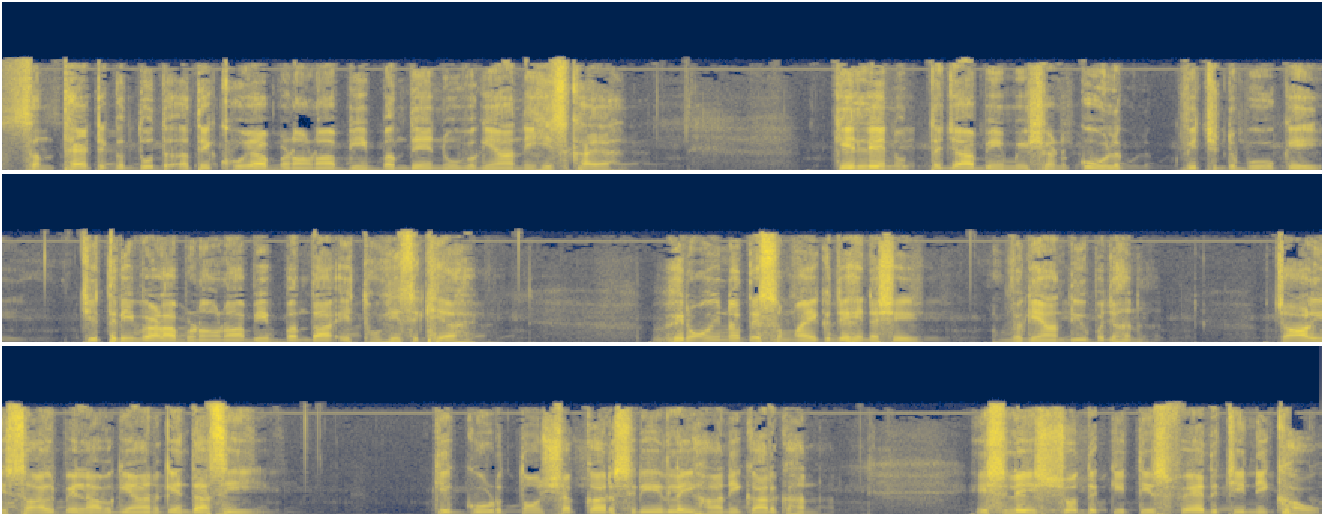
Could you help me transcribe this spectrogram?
ਸਿੰਥੈਟਿਕ ਦੁੱਧ ਅਤੇ ਖੋਇਆ ਬਣਾਉਣਾ ਵੀ ਬੰਦੇ ਨੂੰ ਵਿਗਿਆਨ ਨੇ ਹੀ ਸਿਖਾਇਆ ਹੈ। ਕੇਲੇ ਨੂੰ ਤਜਾਬੀ ਮਿਸ਼ਨ ਘੋਲ ਵਿੱਚ ਡਬੋ ਕੇ ਚਿਤਰੀ ਵਾਲਾ ਬਣਾਉਣਾ ਵੀ ਬੰਦਾ ਇੱਥੋਂ ਹੀ ਸਿੱਖਿਆ ਹੈ। ਹੈਰੋਇਨ ਅਤੇ ਸਮਾਇਕ ਜਿਹੇ ਨਸ਼ੇ ਵਿਗਿਆਨ ਦੀ ਉਪਜ ਹਨ। 40 ਸਾਲ ਪਹਿਲਾਂ ਵਿਗਿਆਨ ਕਹਿੰਦਾ ਸੀ ਕਿ ਗੁੜ ਤੋਂ ਸ਼ੱਕਰ ਸਰੀਰ ਲਈ ਹਾਨੀਕਾਰਕ ਹਨ। ਇਸ ਲਈ ਸ਼ੁੱਧ ਕੀਤੀ ਸਫੈਦ ਚੀਨੀ ਖਾਓ।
